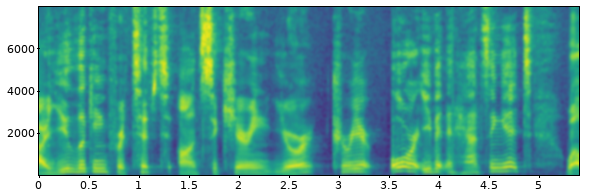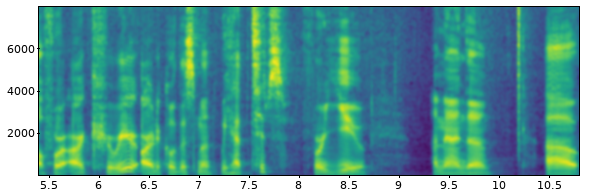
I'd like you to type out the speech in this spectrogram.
Are you looking for tips on securing your career or even enhancing it? Well, for our career article this month, we have tips for you. Amanda, uh,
